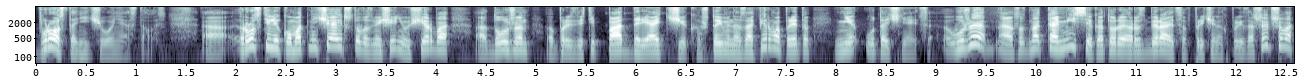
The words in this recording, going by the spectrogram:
просто ничего не осталось. А, Ростелеком отмечает, что возмещение ущерба а, должен произвести подрядчик. Что именно за фирма, при этом не уточняется. Уже создана комиссия, которая разбирается в причинах произошедшего.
